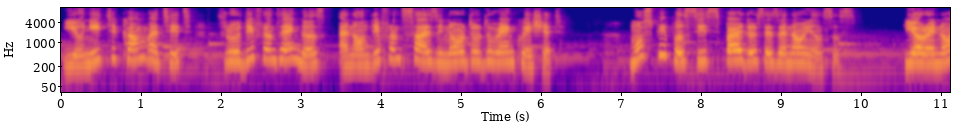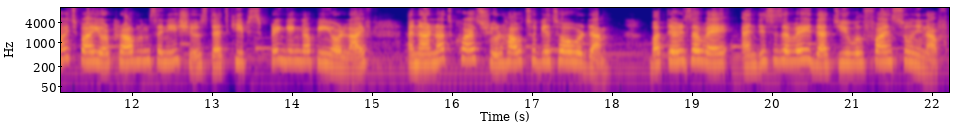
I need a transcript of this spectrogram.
You need to come at it through different angles and on different sides in order to vanquish it. Most people see spiders as annoyances. You're annoyed by your problems and issues that keep springing up in your life and are not quite sure how to get over them. But there is a way, and this is a way that you will find soon enough.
